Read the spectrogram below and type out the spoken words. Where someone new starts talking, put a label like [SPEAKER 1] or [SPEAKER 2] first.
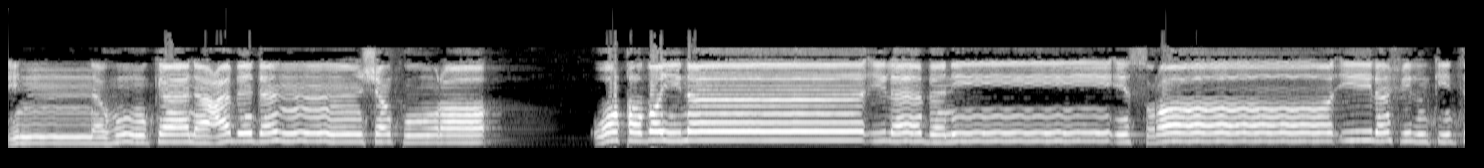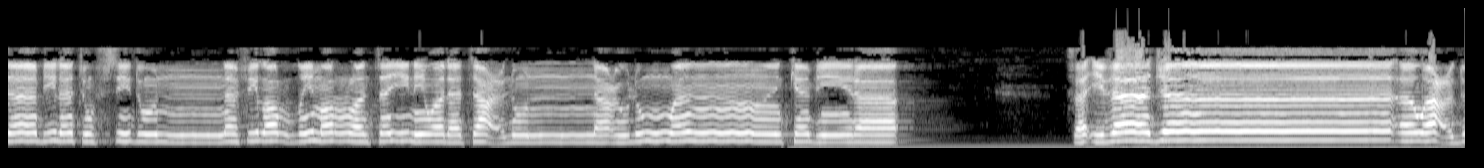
[SPEAKER 1] إنه كان عبدا شكورا. وقضينا إلى بني إسرائيل في الكتاب لتفسدن في الأرض مرتين ولتعلن علوا كبيرا. فإذا جاء وعد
